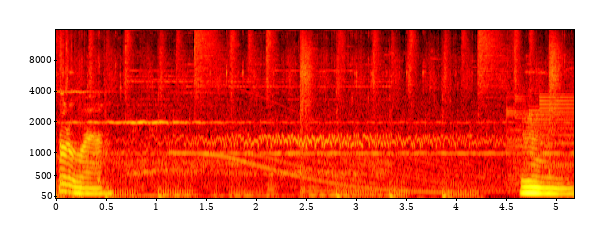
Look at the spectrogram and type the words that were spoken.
sure where. Hmm.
